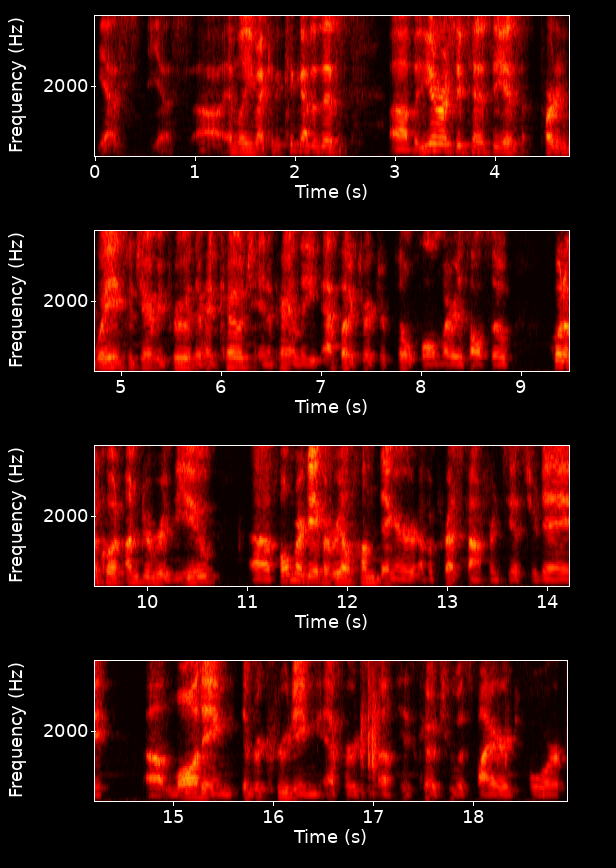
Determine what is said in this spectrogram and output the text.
Yes, yes. Uh, Emily, you might get a kick out of this. Uh, but the University of Tennessee has parted ways with Jeremy Pruitt, their head coach, and apparently athletic director Phil Fulmer is also quote unquote under review. Uh, Fulmer gave a real humdinger of a press conference yesterday, uh, lauding the recruiting efforts of his coach, who was fired for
